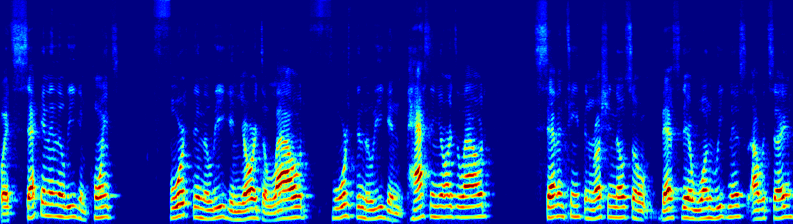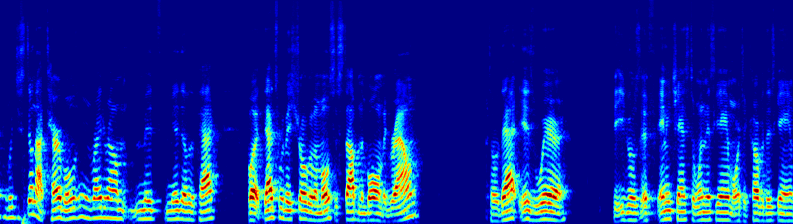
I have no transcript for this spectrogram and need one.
But second in the league in points, fourth in the league in yards allowed, fourth in the league in passing yards allowed, 17th in rushing though. So that's their one weakness, I would say, which is still not terrible, right around mid mid of the pack. But that's where they struggle the most is stopping the ball on the ground. So that is where the Eagles, if any chance to win this game or to cover this game,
